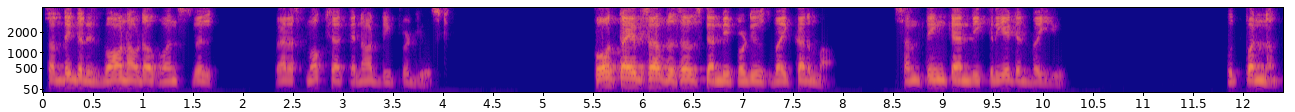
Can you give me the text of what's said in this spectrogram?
something that is born out of one's will, whereas moksha cannot be produced. Four types of results can be produced by karma. Something can be created by you. Utpannam.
